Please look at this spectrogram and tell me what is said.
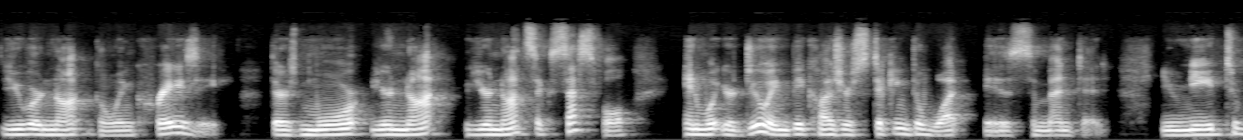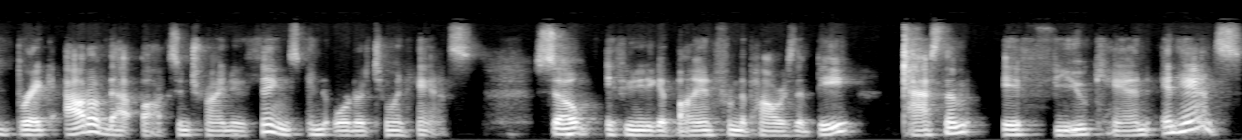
you are not going crazy. There's more, you're not, you're not successful in what you're doing because you're sticking to what is cemented. You need to break out of that box and try new things in order to enhance. So, if you need to get buy in from the powers that be, ask them if you can enhance.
